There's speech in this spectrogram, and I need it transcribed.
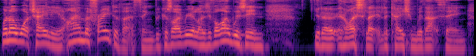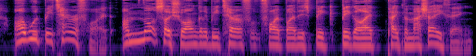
when I watch Alien, I am afraid of that thing because I realise if I was in you know, an isolated location with that thing, I would be terrified. I'm not so sure I'm going to be terrified by this big, big-eyed paper mache thing.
